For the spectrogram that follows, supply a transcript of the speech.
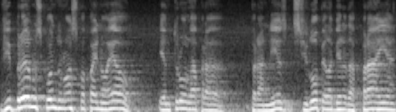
Vibramos quando o nosso Papai Noel entrou lá para Nesga, desfilou pela beira da praia,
